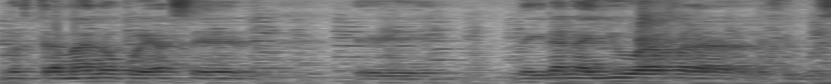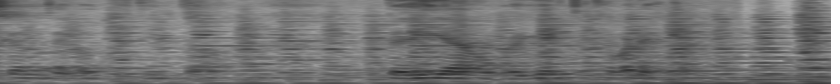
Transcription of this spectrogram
nuestra mano puede hacer eh, de gran ayuda para la ejecución de los distintos pedidos o proyectos que aparezcan.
